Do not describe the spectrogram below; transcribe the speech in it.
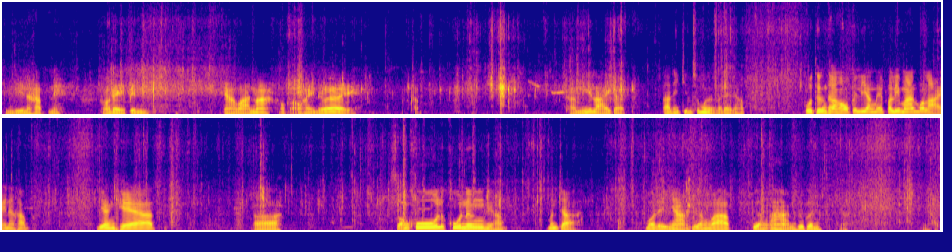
กินดีนะครับนี่เขาได้เป็นยาหวานมาเขาก็เอาให้เลยครับ ถ้ามีหลายกับร้านให้กินชั่วมือก็ได้นะครับ พูดถึงถ้าเขาไปเลี้ยงในปริมาณบ่หลายนะครับ เลี้ยงแค่สองคูหรือคูหนึ่งสิครับ มันจะบ่ได้ยากเรื่องว่าเปลืองอาหารคือเพิ่นนะครับ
